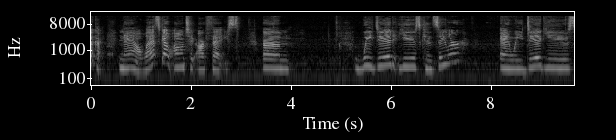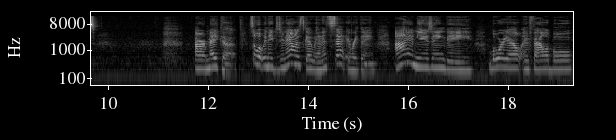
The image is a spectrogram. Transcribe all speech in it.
Okay, now let's go on to our face. Um, we did use concealer and we did use our makeup. So what we need to do now is go in and set everything. I am using the L'Oreal Infallible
